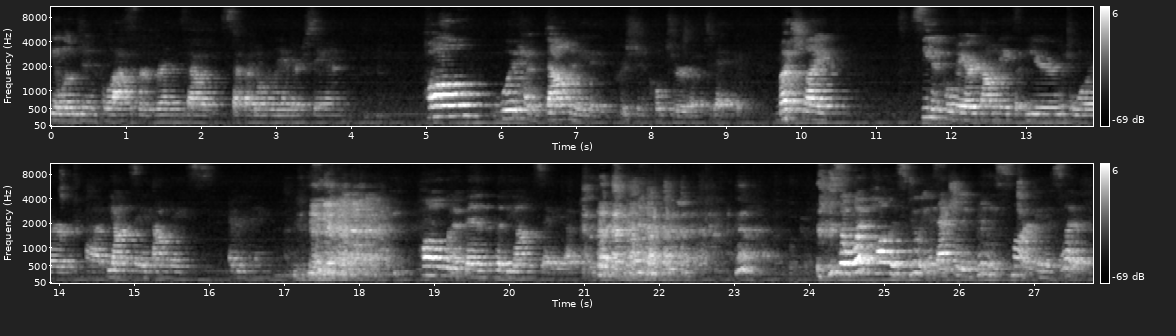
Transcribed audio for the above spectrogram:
theologian, philosopher friends about stuff I don't really understand. Paul would have dominated Christian culture of today, much like Stephen Colbert dominates a beard or uh, Beyonce dominates everything. Paul would have been the Beyonce of So what Paul is doing is actually really smart in this letter.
